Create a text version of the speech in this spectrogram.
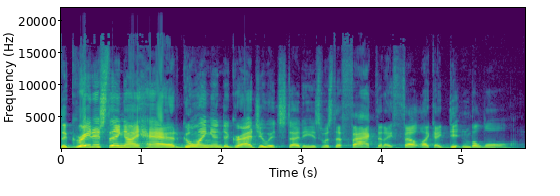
the greatest thing I had going into graduate studies was the fact that I felt like I didn't belong.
